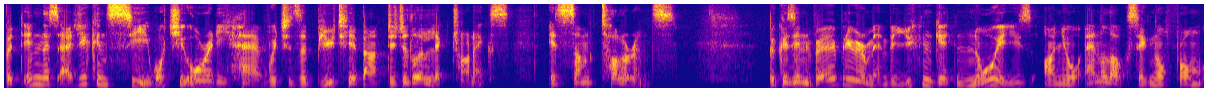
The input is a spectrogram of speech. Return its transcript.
But in this, as you can see, what you already have, which is the beauty about digital electronics, is some tolerance. Because invariably remember, you can get noise on your analog signal from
